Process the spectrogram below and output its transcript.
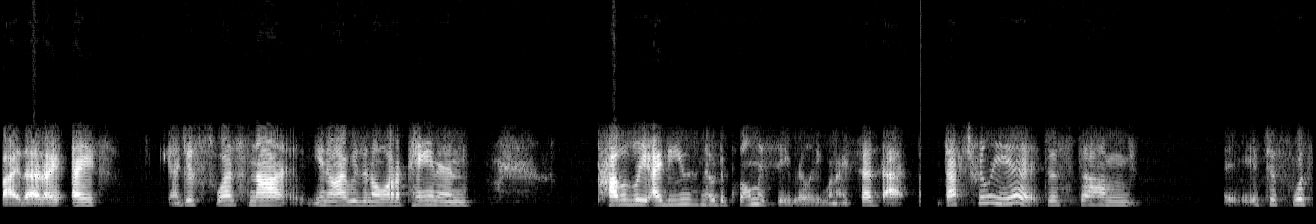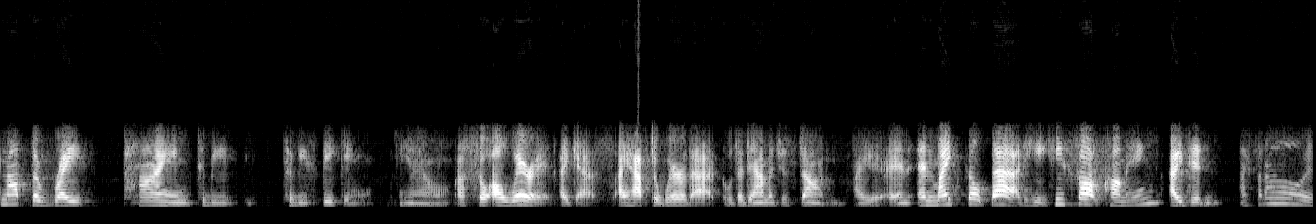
by that. I I I just was not, you know, I was in a lot of pain and probably I'd used no diplomacy really when I said that. That's really it. Just um it just was not the right time to be to be speaking you know uh, so i'll wear it i guess i have to wear that the damage is done i and and mike felt bad he he saw it coming i didn't i said oh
